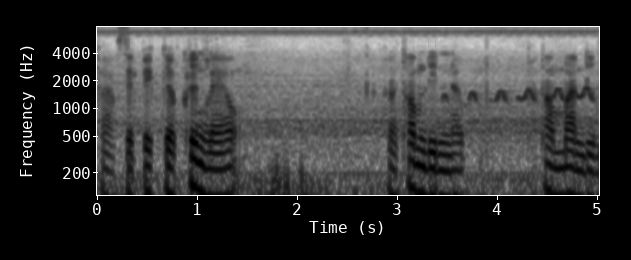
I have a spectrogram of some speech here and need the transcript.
ฉาบเสร็จไปเกือบครึ่งแล้ว กระท่อมดินนะครับ กระท่อมบ้านดิน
